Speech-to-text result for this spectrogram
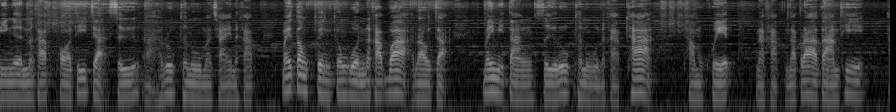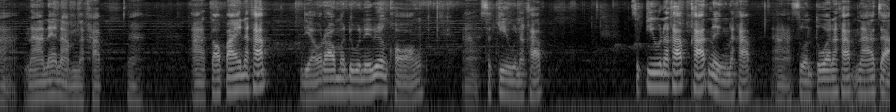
มีเงินนะครับ พอที่จะซื้ออารูปธนูมาใช้นะครับ ไม่ต้องเป็นกังวลนะครับว่าเราจะไม่มีตังค์ซื้อรูปธนูนะครับ ถ้าทำเควสนะครับนักล่าตามที่อ่าน้าแนะนำนะครับนะอ่าต่อไปนะครับ เดี๋ยวเรามาดูในเรื่องของอ่าสกิลนะครับ สกิลนะครับคาร์ดหนึ่งนะครับอ่าส่วนตัวนะครับน้าจะ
